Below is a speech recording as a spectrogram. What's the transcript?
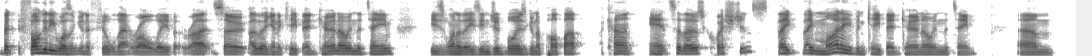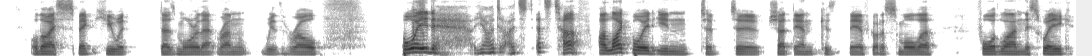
but Fogarty wasn't going to fill that role either, right? So are they going to keep Ed Curnow in the team? Is one of these injured boys going to pop up? I can't answer those questions. They they might even keep Ed Curnow in the team, um, although I suspect Hewett does more of that run with role. Boyd, yeah, it's it's tough. I like Boyd in to to shut down because they've got a smaller forward line this week.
